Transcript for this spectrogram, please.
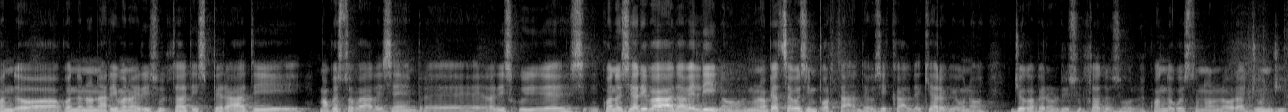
quando, quando, non arrivano i risultati sperati, ma questo vale sempre, eh, quando si arriva ad Avellino in una piazza così importante, così calda, è chiaro che uno gioca per un risultato solo e quando questo non lo raggiungi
